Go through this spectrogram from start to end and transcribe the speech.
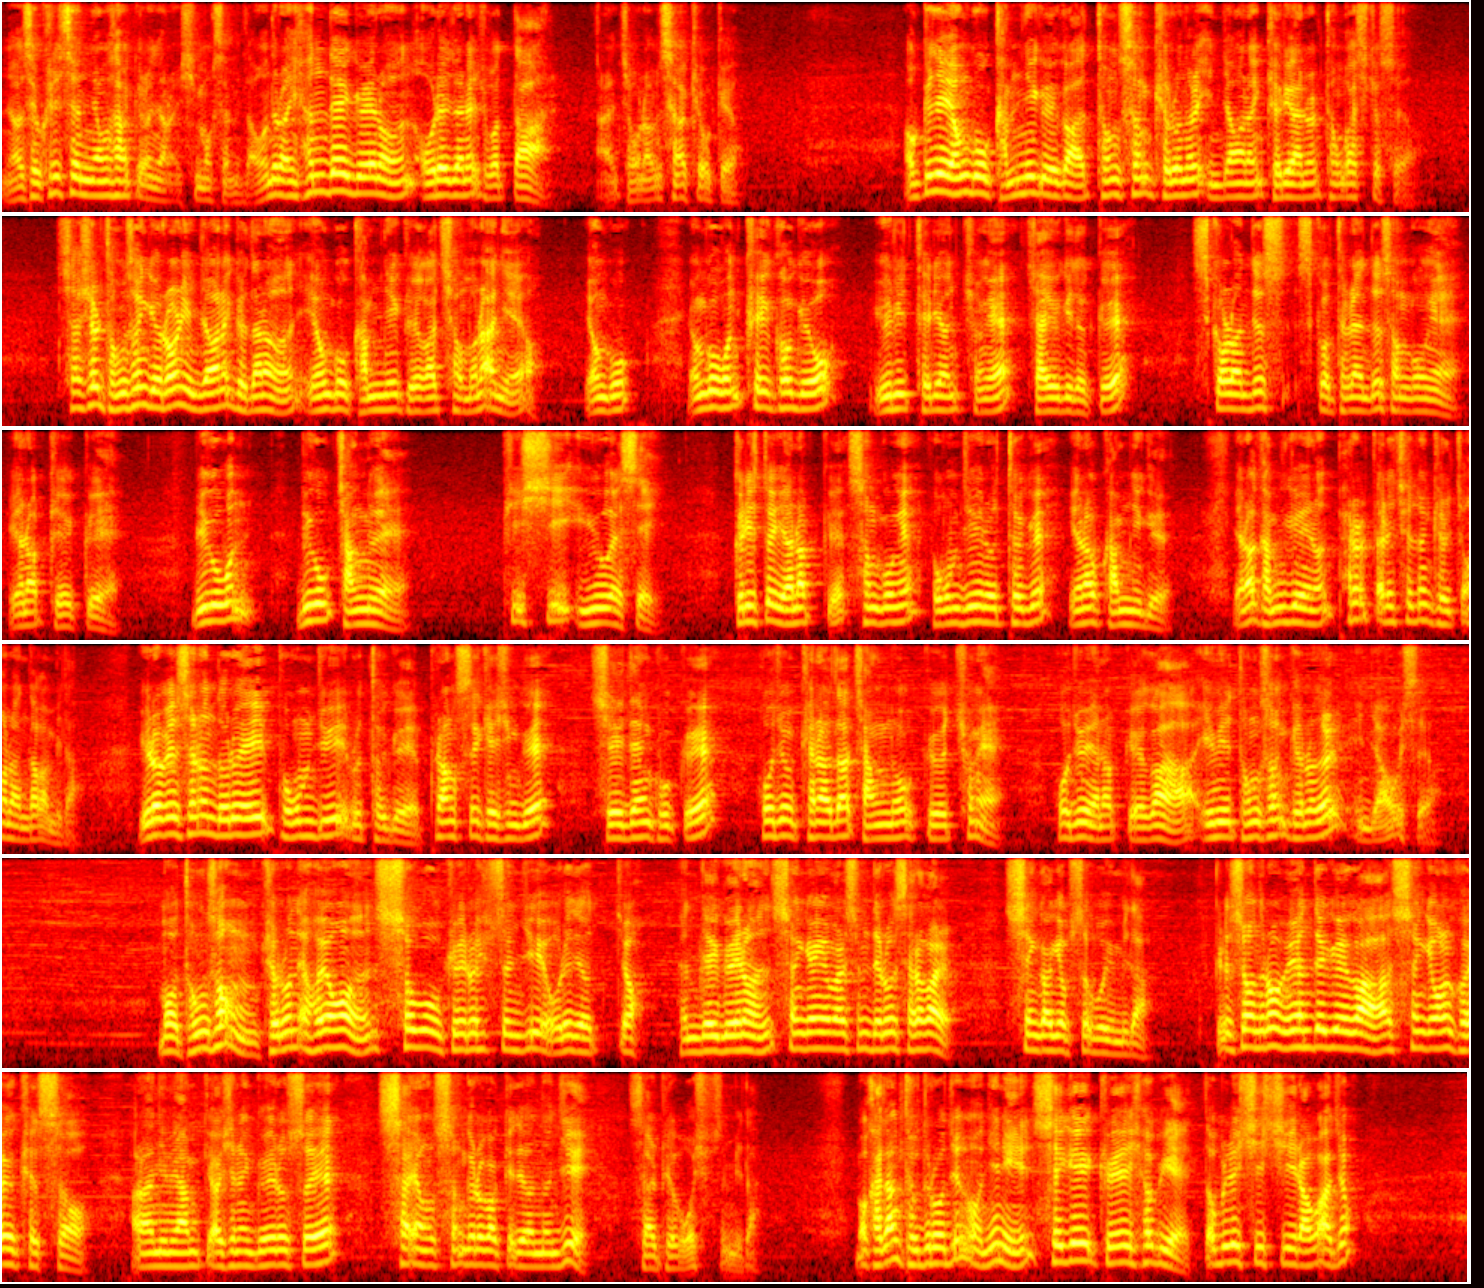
안녕하세요. 크리스천 영상학교는 여는 신목사입니다. 오늘은 현대교회는 오래전에 죽었다. 저걸 한번 생각해 볼게요. 엊그제 영국 감리교회가 동성 결혼을 인정하는 결의안을 통과시켰어요. 사실 동성 결혼을 인정하는 교단은 영국 감리교회가 처음은 아니에요. 영국, 영국은 퀘이커교, 유리테리언 총회, 자유기독교회, 스콜란드, 스코틀랜드 성공회, 연합교회교회, 미국은 미국 장로회, PCUSA, 그리스도 연합교회, 성공회, 복음주의 루터교회, 연합감리교회. 연합감리교회는 8월달에 최종 결정을 한다고 합니다. 유럽에서는 노르웨이 복음주의 루터교회, 프랑스 개신교회, 스웨덴 국교회, 호주 캐나다 장로교회 총회, 호주 연합교회가 이미 동성 결혼을 인정하고 있어요. 뭐 동성 결혼의 허용은 서구 교회로 휩쓴 지 오래되었죠. 현대 교회는 성경의 말씀대로 살아갈 생각이 없어 보입니다. 그래서 오늘은 왜 현대교회가 성경을 거역해서 하나님이 함께 하시는 교회로서의 사형 선교를 받게 되었는지 살펴보고 싶습니다. 뭐 가장 두드러진 원인이 세계교회협의회 WCC라고 하죠.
